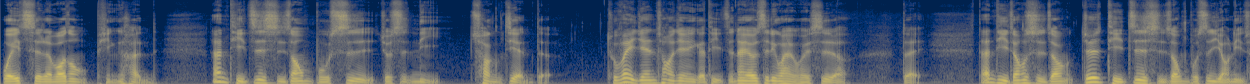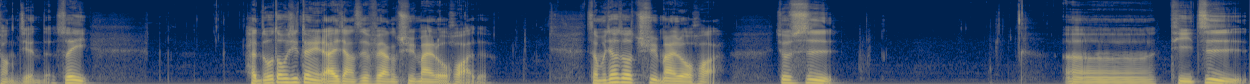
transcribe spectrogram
维持了某种平衡。但体制始终不是就是你创建的，除非你今天创建一个体制，那又是另外一回事了。对。但体中始终就是体制始终不是由你创建的，所以很多东西对你来讲是非常去脉络化的。什么叫做去脉络化？就是，呃，体制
